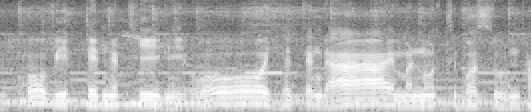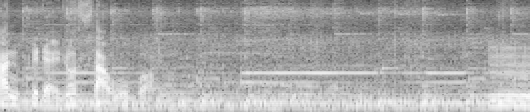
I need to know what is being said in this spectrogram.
ันโควิดเป็นจังซี่นี่ โอ้ยเฮ็ดจังได้ มนุษย์สิบ่สูญพันคือไดโนเสาร์บ่อืม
